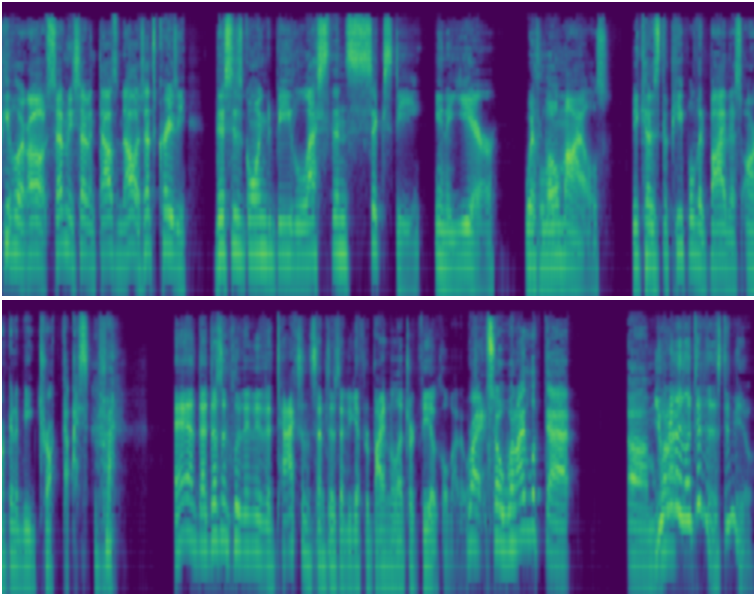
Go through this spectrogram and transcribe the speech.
people are like, oh, $77,000. That's crazy. This is going to be less than 60 in a year with low miles because the people that buy this aren't going to be truck guys. And that doesn't include any of the tax incentives that you get for buying an electric vehicle. By the way, right. So when I looked at, um, You really I, looked into this, didn't you?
